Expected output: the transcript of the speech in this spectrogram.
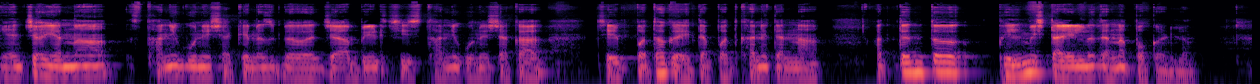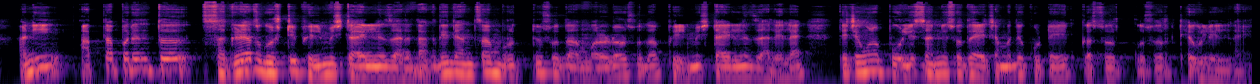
यांच्या यांना स्थानिक गुन्हे शाखेनं ज्या बीडची स्थानिक गुन्हे शाखा जे पथक आहे त्या पथकाने त्यांना अत्यंत फिल्मी स्टाईलनं त्यांना पकडलं. आणि आतापर्यंत सगळ्याच गोष्टी फिल्मी स्टाईलने झाल्यात. अगदी त्यांचा मृत्यू सुद्धा मर्डर सुद्धा फिल्मी स्टाईलने झालेला आहे. त्याच्यामुळे पोलिसांनी सुद्धा याच्यामध्ये कुठेही कसूर कुसूर ठेवलेली नाही.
